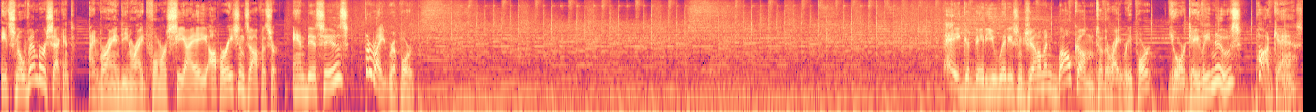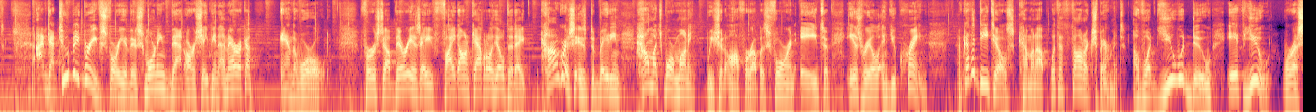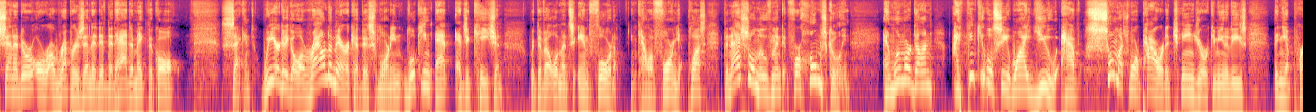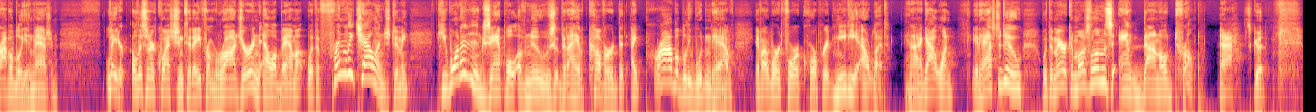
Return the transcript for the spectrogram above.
It's November 2nd. I'm Brian Dean Wright, former CIA operations officer, and this is The Wright Report. Hey, good day to you, ladies and gentlemen. Welcome to The Wright Report, your daily news podcast. I've got two big briefs for you this morning that are shaping America and the world. First up, there is a fight on Capitol Hill today. Congress is debating how much more money we should offer up as foreign aid to Israel and Ukraine. I've got the details coming up with a thought experiment of what you would do if you were a senator or a representative that had to make the call. Second, we are going to go around America this morning looking at education with developments in Florida and California, plus the national movement for homeschooling. And when we're done, I think you will see why you have so much more power to change your communities than you probably imagine. Later, a listener question today from Roger in Alabama with a friendly challenge to me. He wanted an example of news that I have covered that I probably wouldn't have if I worked for a corporate media outlet. And I got one. It has to do with American Muslims and Donald Trump. Ah, it's good.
